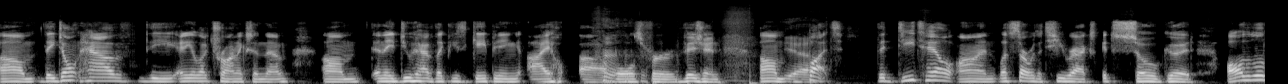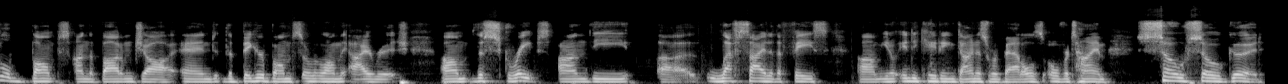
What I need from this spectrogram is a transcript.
Um, they don't have the any electronics in them, um, and they do have like these gaping eye uh, holes for vision. Um, Yeah. But the detail on let's start with the T Rex. It's so good. All the little bumps on the bottom jaw and the bigger bumps along the eye ridge, um, the scrapes on the uh, left side of the face, um, you know, indicating dinosaur battles over time. So so good.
